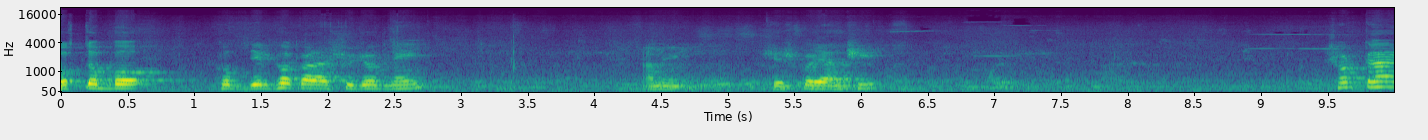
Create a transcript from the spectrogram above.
বক্তব্য খুব দীর্ঘ করার সুযোগ নেই। আমি শেষ করে আনছি। সরকার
